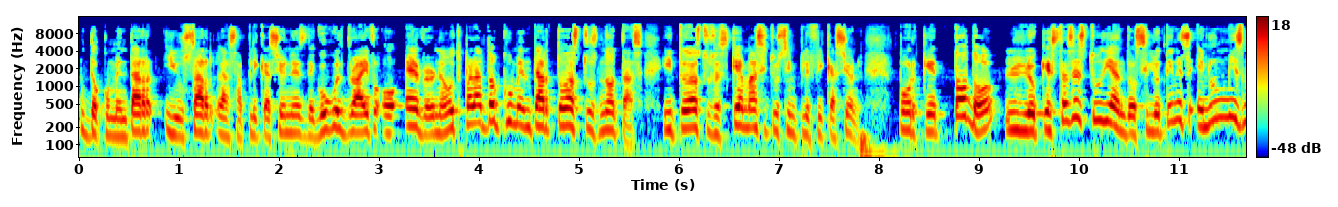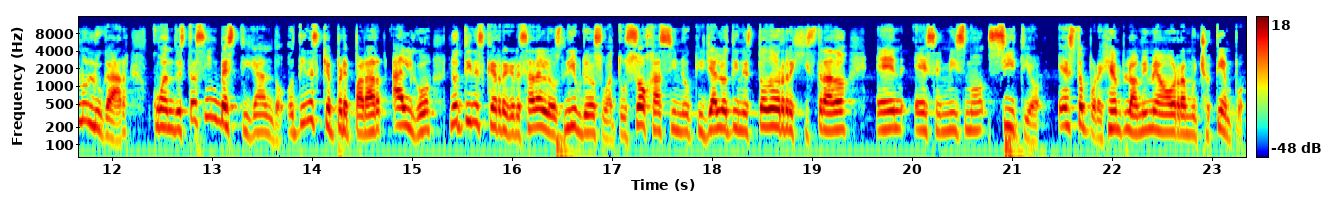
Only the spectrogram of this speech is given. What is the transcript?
documentar y usar las aplicaciones de Google Drive o Evernote para documentar todas tus notas y todos tus esquemas y tu simplificación. Porque todo lo que estás estudiando, si lo tienes en un mismo lugar, cuando estás investigando o tienes que preparar algo, no tienes que regresar a los libros o a tus hojas, sino que ya lo tienes todo registrado en ese mismo sitio. Esto, por ejemplo, a mí me ahorra mucho tiempo.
